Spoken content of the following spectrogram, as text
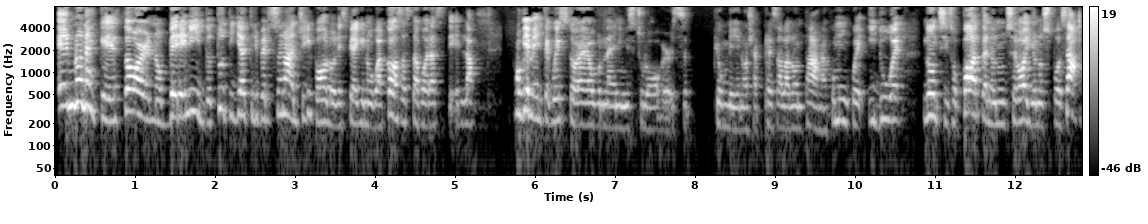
E non è che Thorn Berenid o tutti gli altri personaggi di Polo le spieghino qualcosa a sta povera stella. Ovviamente questo è un enemies to lovers, più o meno, cioè presa alla lontana. Comunque i due non si sopportano, non si vogliono sposare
